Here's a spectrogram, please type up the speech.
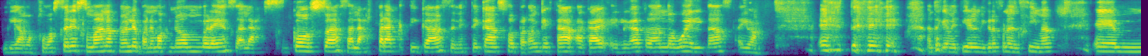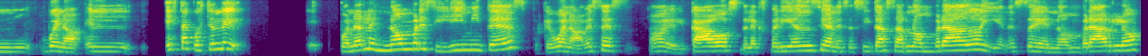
digamos, como seres humanos no le ponemos nombres a las cosas, a las prácticas, en este caso, perdón que está acá el gato dando vueltas, ahí va, este, antes que me tire el micrófono encima. Em, bueno, esta cuestión de ponerles nombres y límites, porque bueno, a veces el caos de la experiencia necesita ser nombrado y en ese nombrarlo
